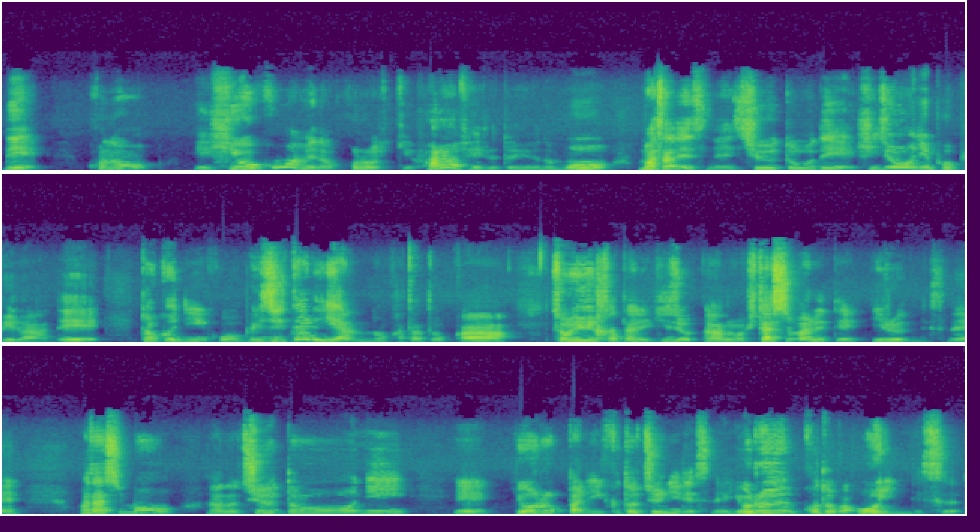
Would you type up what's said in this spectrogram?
で、このひよこ豆のコロッケ、ファラフェルというのも、またですね、中東で非常にポピュラーで、特にこうベジタリアンの方とか、そういう方に非常あの親しまれているんですね。私もあの中東に、えヨーロッパに行く途中にですね、寄ることが多いんです。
